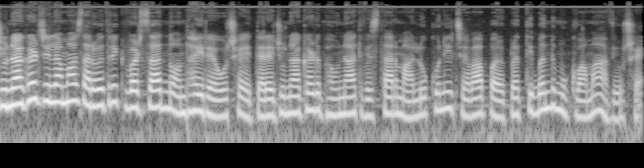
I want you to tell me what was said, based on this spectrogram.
જૂનાગઢ જિલ્લામાં સાર્વત્રિક વરસાદ નોંધાઈ રહ્યો છે. ત્યારે જૂનાગઢ ભવનાથ વિસ્તારમાં લોકોની જવા પર પ્રતિબંધ મૂકવામાં આવ્યો છે.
